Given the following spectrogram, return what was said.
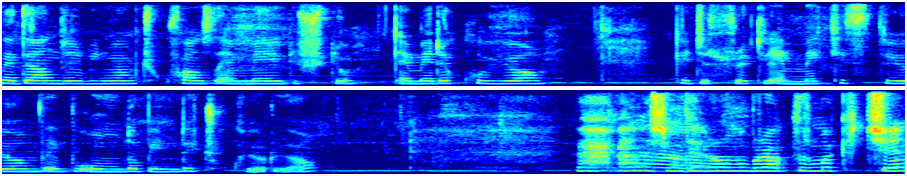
nedendir bilmiyorum çok fazla emeğe düştüm. Emerek uyuyor. Gece sürekli emmek istiyor ve bu onu da beni de çok yoruyor. Eh, Ben de şimdi tekrar onu bıraktırmak için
